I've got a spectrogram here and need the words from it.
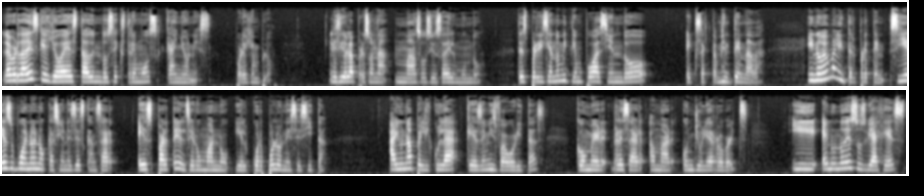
La verdad es que yo he estado en dos extremos cañones. Por ejemplo, he sido la persona más ociosa del mundo, desperdiciando mi tiempo haciendo exactamente nada. Y no me malinterpreten, si es bueno en ocasiones descansar, es parte del ser humano y el cuerpo lo necesita. Hay una película que es de mis favoritas, Comer, Rezar, Amar con Julia Roberts. Y en uno de sus viajes,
